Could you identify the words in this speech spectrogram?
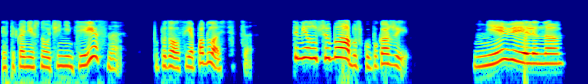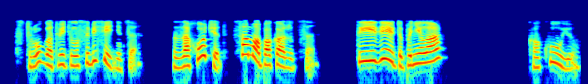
«Это, конечно, очень интересно», — попытался я подластиться. «Ты мне лучше бабушку покажи». «Не велено», — строго ответила собеседница. «Захочет, сама покажется. Ты идею-то поняла?» «Какую?»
